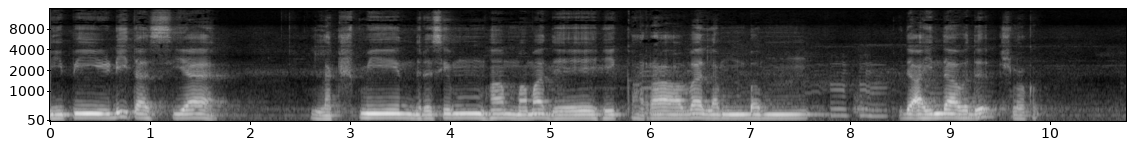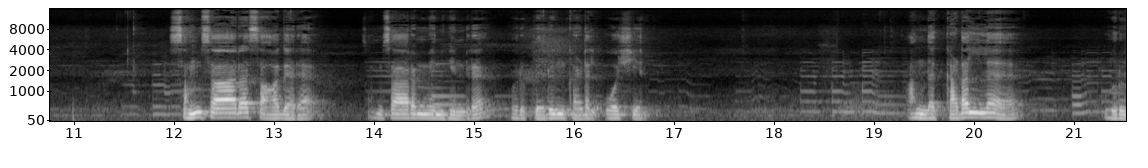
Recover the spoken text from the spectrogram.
निपीडितस्य लक्ष्मी नृसिंह मम தேஹி கராவலம்பம் இது ஐந்தாவது ஸ்லோகம் சம்சார சாகர சம்சாரம் என்கின்ற ஒரு பெருங்கடல் ஓஷியன் அந்த கடலில் ஒரு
